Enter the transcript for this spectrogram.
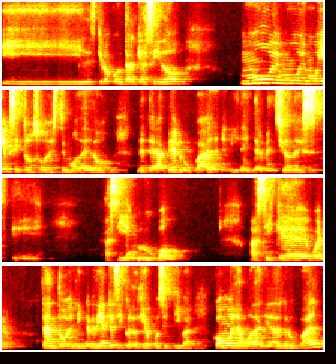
les quiero contar que ha sido muy, muy, muy exitoso este modelo de terapia grupal y de intervenciones eh, así en grupo. Así que, bueno, tanto el ingrediente psicología positiva como la modalidad grupal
